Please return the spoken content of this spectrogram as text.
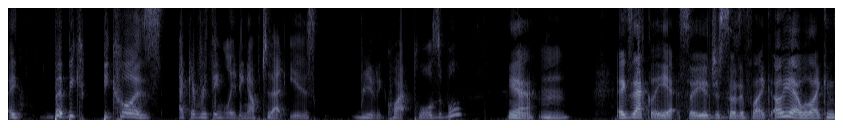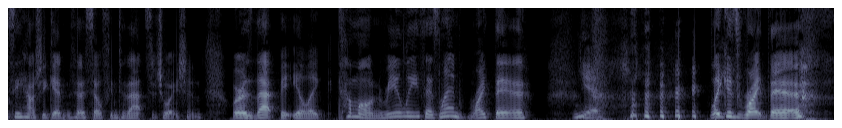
I, but bec- because like everything leading up to that is really quite plausible. yeah Mm. Exactly, yeah. So you're just sort of like, oh yeah, well I can see how she gets herself into that situation. Whereas that bit, you're like, come on, really? There's land right there. Yeah. Like it's right there.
